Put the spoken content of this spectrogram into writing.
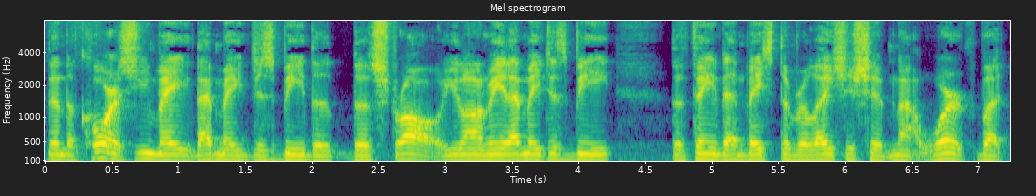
then of course you may that may just be the the straw. You know what I mean? That may just be the thing that makes the relationship not work. But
